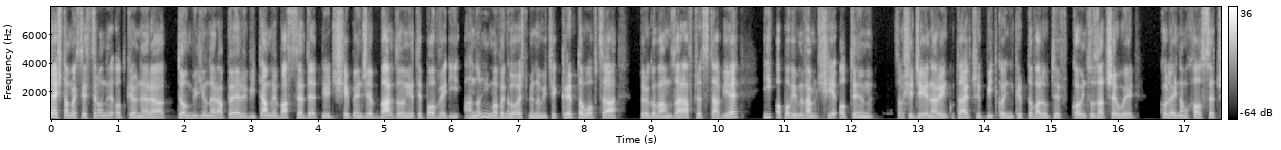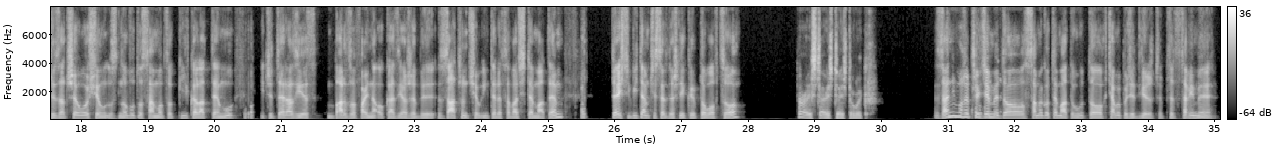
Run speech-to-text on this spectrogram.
Cześć, Tomek z tej strony, od kelnera do milionera.pl. Witamy Was serdecznie. Dzisiaj będzie bardzo nietypowy i anonimowy gość, mianowicie kryptołowca, którego Wam zaraz przedstawię i opowiemy Wam dzisiaj o tym, co się dzieje na rynku, tak? Czy Bitcoin i kryptowaluty w końcu zaczęły kolejną hossę, czy zaczęło się znowu to samo, co kilka lat temu i czy teraz jest bardzo fajna okazja, żeby zacząć się interesować tematem. Cześć, witam Cię serdecznie, kryptołowco. Cześć, cześć, cześć Tomek. Zanim może przejdziemy do samego tematu, to chciałbym powiedzieć dwie rzeczy. Przedstawimy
